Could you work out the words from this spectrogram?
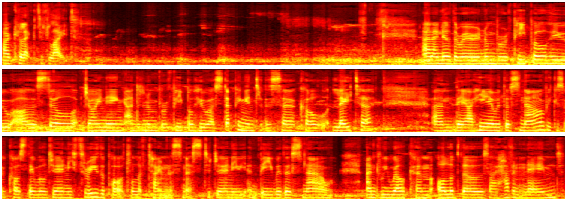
our collective light. And I know there are a number of people who are still joining and a number of people who are stepping into the circle later. Um, they are here with us now because, of course, they will journey through the portal of timelessness to journey and be with us now. And we welcome all of those I haven't named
